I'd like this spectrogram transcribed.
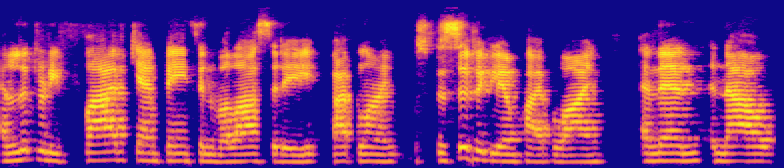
and literally five campaigns in velocity pipeline, specifically on pipeline, and then now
